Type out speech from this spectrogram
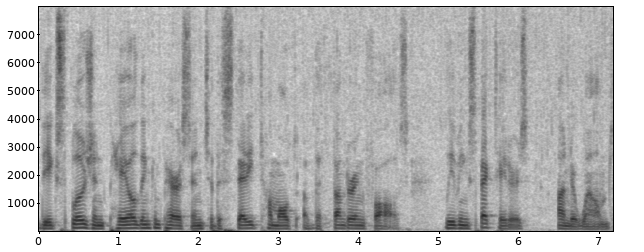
the explosion paled in comparison to the steady tumult of the thundering falls, leaving spectators underwhelmed.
